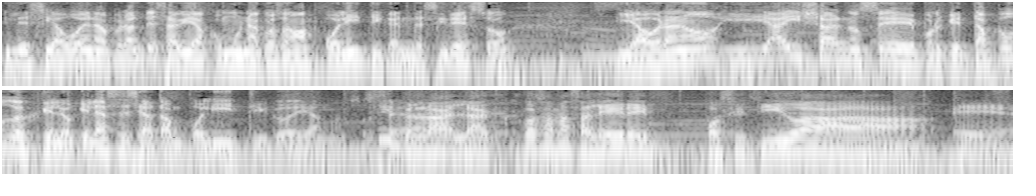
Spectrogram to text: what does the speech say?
Y decía, bueno, pero antes había como una cosa más política en decir eso. Y ahora no, y ahí ya no sé, porque tampoco es que lo que él hace sea tan político, digamos. o Sí, sea, pero la, la cosa más alegre y positiva, eh,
